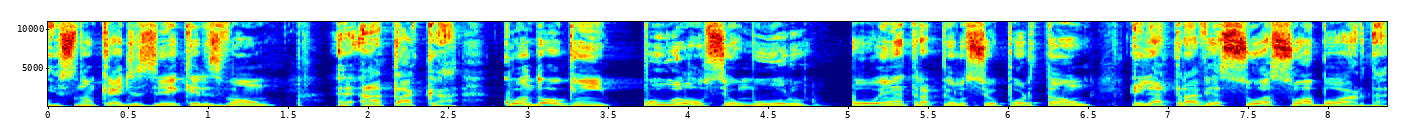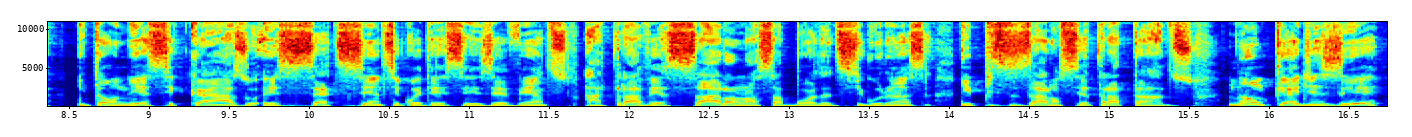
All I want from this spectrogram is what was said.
Isso não quer dizer que eles vão é, atacar. Quando alguém pula o seu muro ou entra pelo seu portão, ele atravessou a sua borda. Então, nesse caso, esses 756 eventos atravessaram a nossa borda de segurança e precisaram ser tratados. Não quer dizer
